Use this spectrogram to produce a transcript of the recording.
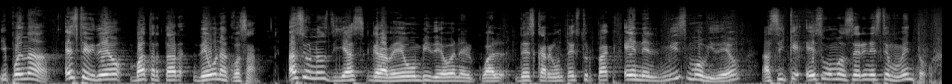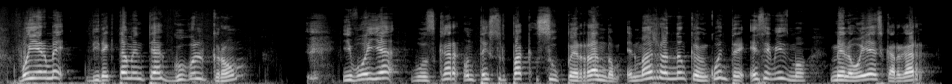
Y pues nada, este video va a tratar de una cosa. Hace unos días grabé un video en el cual descargué un texture pack en el mismo video. Así que eso vamos a hacer en este momento. Voy a irme directamente a Google Chrome y voy a buscar un texture pack super random El más random que me encuentre, ese mismo Me lo voy a descargar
